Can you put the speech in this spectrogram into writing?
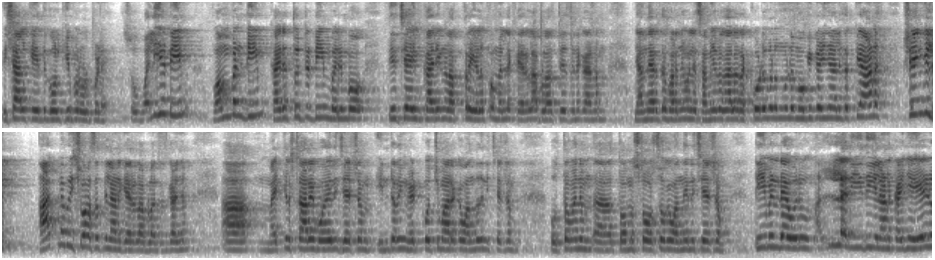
Vishal Kaith goalkeeper ഉൾപ്പെടെ. സോ വലിയ ടീം വമ്പൻ ടീം കരുത്തുറ്റ ടീം വരുമ്പോൾ തീർച്ചയായും കാര്യങ്ങൾ അത്ര എളുപ്പമല്ല കേരള ബ്ലാസ്റ്റേഴ്സിന്. കാരണം ഞാൻ നേരത്തെ പറഞ്ഞ പോലെ സമീപകാല റെക്കോർഡുകളും കൂടി നോക്കിക്കഴിഞ്ഞാൽ ഇതൊക്കെയാണ്. പക്ഷേ എങ്കിലും ആത്മവിശ്വാസത്തിലാണ് കേരള ബ്ലാസ്റ്റേഴ്സ്. കാരണം മൈക്കിൾ സ്റ്റാറെ പോയതിനു ശേഷം ഇന്ററിംഗ് ഹെഡ് കോച്ചുമാരൊക്കെ വന്നതിന് ശേഷം ഉത്തമനും തോമസ് ടോർസും ഒക്കെ വന്നതിന് ശേഷം ടീമിന്റെ ഒരു നല്ല രീതിയിലാണ് കഴിഞ്ഞ ഏഴ്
